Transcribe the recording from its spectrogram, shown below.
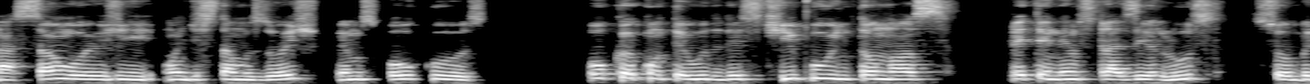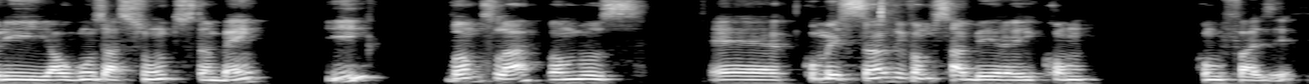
nação hoje, onde estamos hoje. Vemos poucos, pouco conteúdo desse tipo, então nós pretendemos trazer luz sobre alguns assuntos também. E vamos lá, vamos é, começando e vamos saber aí como, como fazer.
